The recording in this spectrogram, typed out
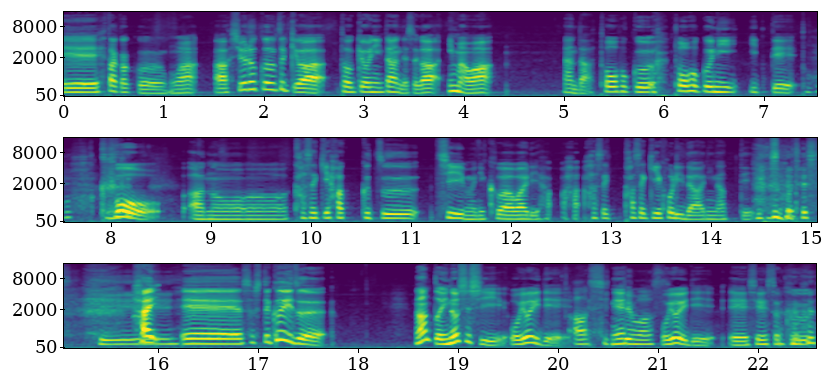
えー、ひたかくんはあ収録の時は東京にいたんですが今はなんだ東北 東北に行って某あのー化石発掘チームに加わりはは化石化石ホリダーになって。いるそうです。はい、えー、そしてクイズ。なんとイノシシ泳いであ知ってます、泳いで、えー、生息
